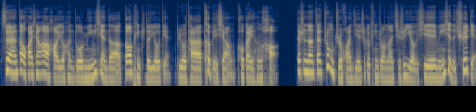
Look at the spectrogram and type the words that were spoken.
虽然稻花香二号有很多明显的高品质的优点，比如它特别香，口感也很好，但是呢，在种植环节，这个品种呢，其实有一些明显的缺点，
